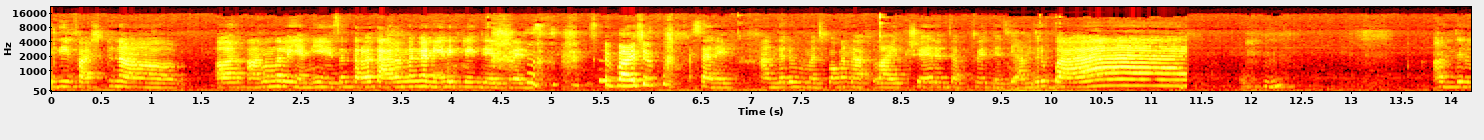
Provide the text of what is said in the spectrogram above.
ఇది ఫస్ట్ నా ఆనందాలు ఇవన్నీ వేసిన తర్వాత ఆనందంగా నేనే క్లీన్ చేయాలి ఫ్రెండ్స్ బాయ్ చెప్పు. సరే అందరూ మర్చిపోకుండా లైక్ షేర్ అండ్ సబ్స్క్రైబ్ చేసి అందరూ బాయ్ అందరూ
